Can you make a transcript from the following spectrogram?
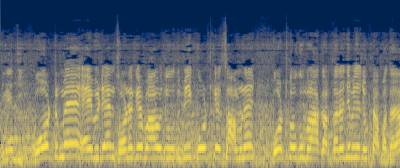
कोर्ट में एविडेंस होने के बावजूद भी कोर्ट के सामने कोर्ट को गुमराह करता रहे। जी मुझे झूठा बताया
